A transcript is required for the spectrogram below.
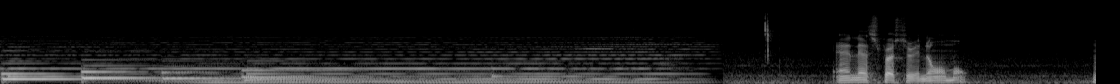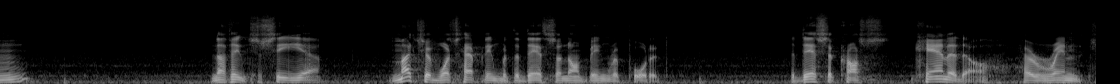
And that's supposed to be normal. Hmm? Nothing to see here. Much of what's happening with the deaths are not being reported. The deaths across Canada are horrendous.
